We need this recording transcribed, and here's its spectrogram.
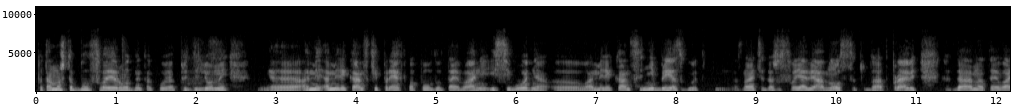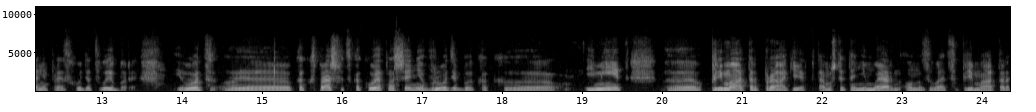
Потому что был своеродный такой определенный э, американский проект по поводу Тайваня, и сегодня э, американцы не брезгуют, знаете, даже свои авианосцы туда отправить, когда на Тайване происходят выборы. И вот, э, как спрашивается, какое отношение вроде бы как э, имеет э, приматор Праги, потому что это не мэр, он называется приматор,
